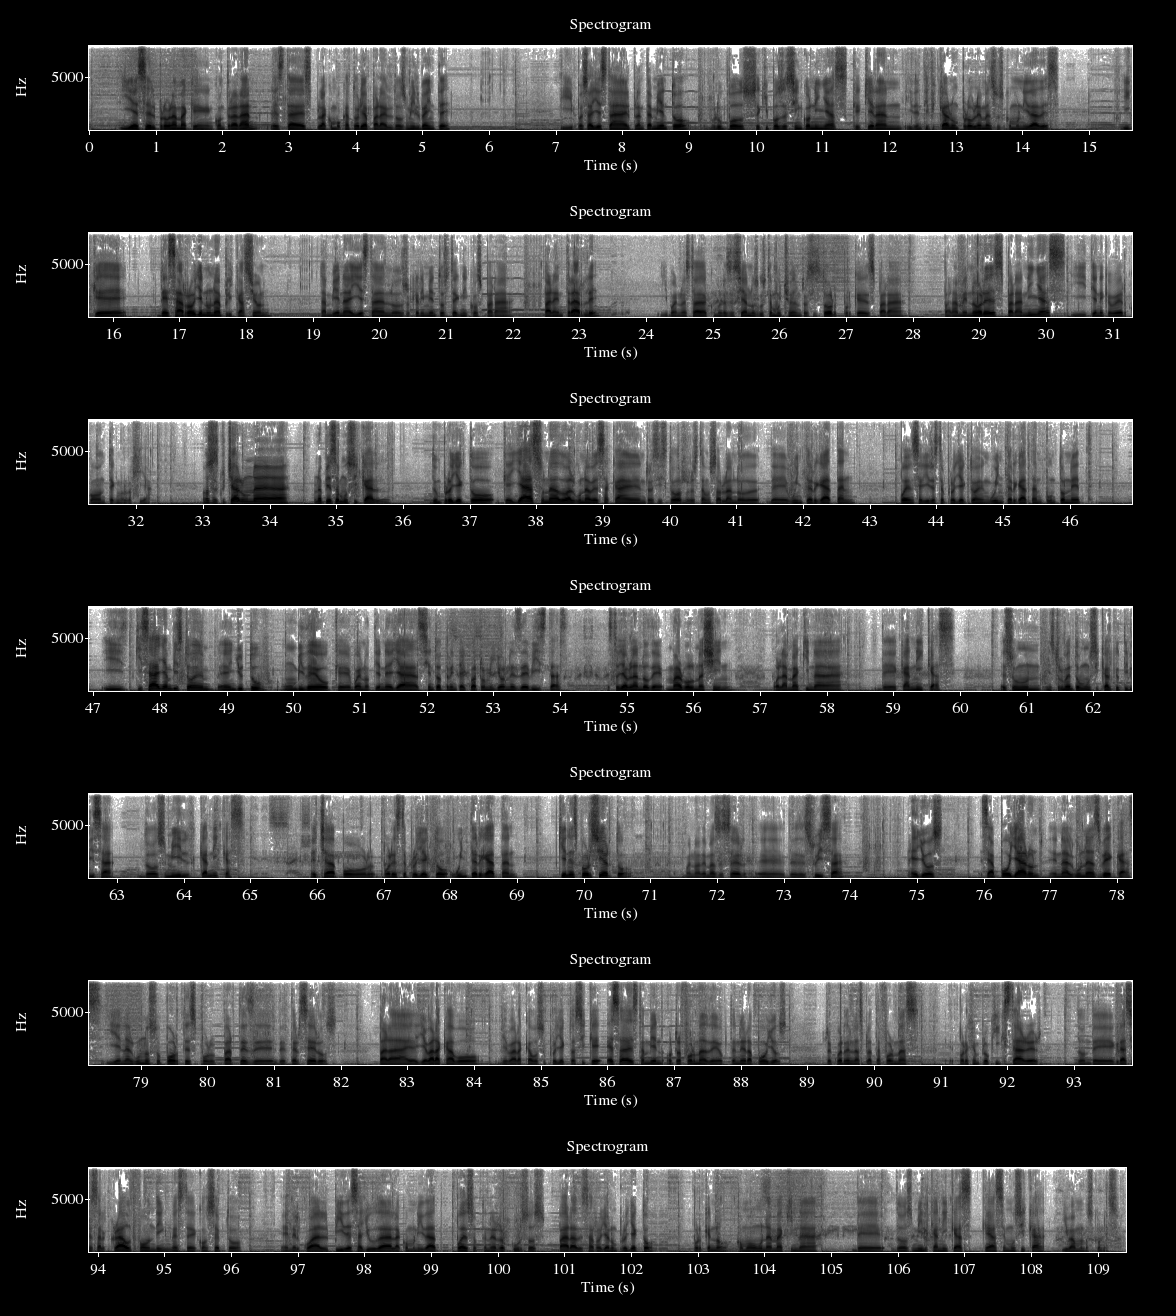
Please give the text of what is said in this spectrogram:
y es el programa que encontrarán. Esta es la convocatoria para el 2020. Y pues ahí está el planteamiento, grupos, equipos de cinco niñas que quieran identificar un problema en sus comunidades y que desarrollen una aplicación. También ahí están los requerimientos técnicos para, para entrarle. Y bueno, esta, como les decía, nos gusta mucho en Resistor porque es para para menores, para niñas y tiene que ver con tecnología. Vamos a escuchar una, una pieza musical de un proyecto que ya ha sonado alguna vez acá en Resistor. Estamos hablando de, Wintergatan. Pueden seguir este proyecto en wintergatan.net. Y quizá hayan visto en, en, YouTube un video que, bueno, tiene ya 134 millones de vistas. Estoy hablando de Marble Machine o la máquina de canicas. Es un instrumento musical que utiliza 2000 canicas, hecha por, por este proyecto Wintergatan, quienes por cierto, bueno, además de ser eh, de Suiza, ellos se apoyaron en algunas becas y en algunos soportes por partes de, terceros para llevar a cabo llevar a cabo su proyecto. Así que esa es también otra forma de obtener apoyos. Recuerden las plataformas, eh, por ejemplo Kickstarter, donde gracias al crowdfunding, este concepto en el cual pides ayuda a la comunidad, puedes obtener recursos para desarrollar un proyecto, ¿por qué no? Como una máquina de 2000 canicas que hace música y vámonos con eso.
